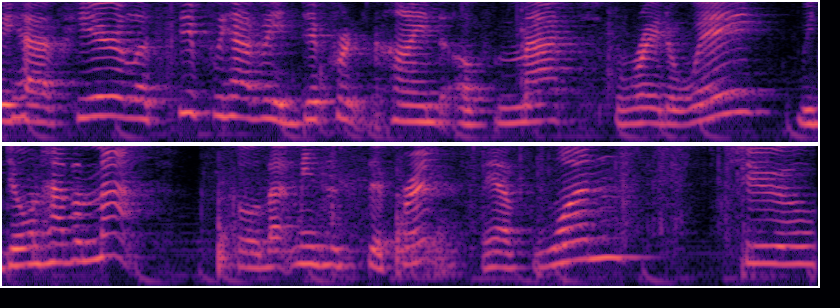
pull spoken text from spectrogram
we have here? Let's see if we have a different kind of mat right away. We don't have a mat, so that means it's different. We have one, two,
